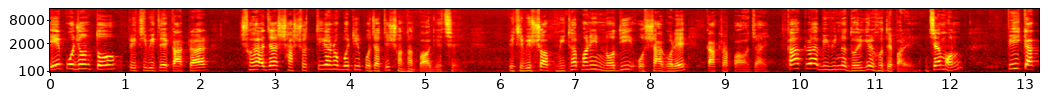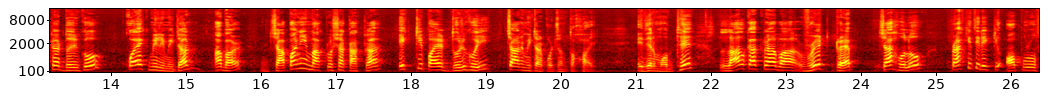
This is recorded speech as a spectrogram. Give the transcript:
এ পর্যন্ত পৃথিবীতে কাঁকড়ার ছয় হাজার সাতশো তিরানব্বইটি প্রজাতির সন্ধান পাওয়া গেছে পৃথিবীর সব মিঠা পানির নদী ও সাগরে কাঁকড়া পাওয়া যায়। কাঁকড়া বিভিন্ন দৈর্ঘ্যের হতে পারে, যেমন পি কাঁকড়ার দৈর্ঘ্য কয়েক মিলিমিটার, আবার জাপানি মাকড়সা কাঁকড়া একটি পায়ের দৈর্ঘ্যই চার মিটার পর্যন্ত হয়। এদের মধ্যে লাল কাঁকড়া বা রেড ক্র্যাপ, যা হলো প্রাকৃতির একটি অপরূপ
